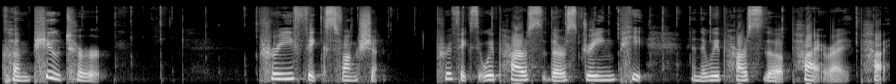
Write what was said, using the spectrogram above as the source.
compute prefix function. Prefix we pass the string p and we pass the pi, right? Pi.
